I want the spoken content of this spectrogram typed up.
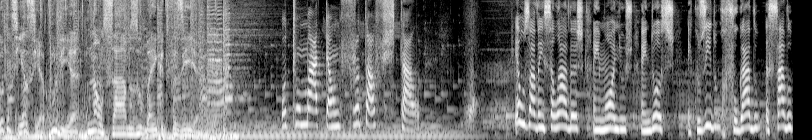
minuto de ciência por dia, não sabes o bem que te fazia. O tomate é um fruto vegetal? É usado em saladas, em molhos, em doces, é cozido, refogado, assado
